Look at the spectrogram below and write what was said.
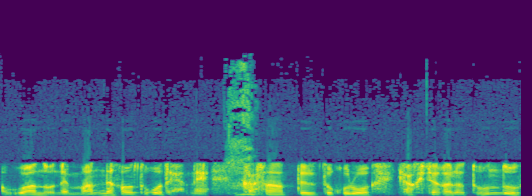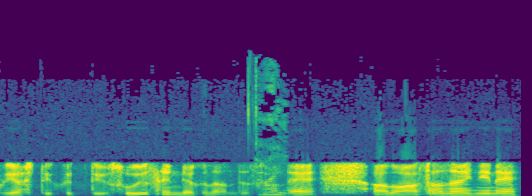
輪のね、真ん中のところだよね、重なってるところを100社からどんどん増やしていくっていう、そういう戦略なんですよね。あの、朝材にね、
